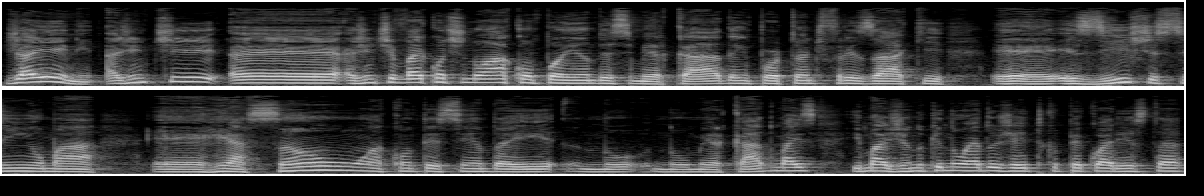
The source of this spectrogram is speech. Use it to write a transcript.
Jaine, a gente, é, a gente vai continuar acompanhando esse mercado. É importante frisar que é, existe sim uma é, reação acontecendo aí no, no mercado, mas imagino que não é do jeito que o pecuarista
